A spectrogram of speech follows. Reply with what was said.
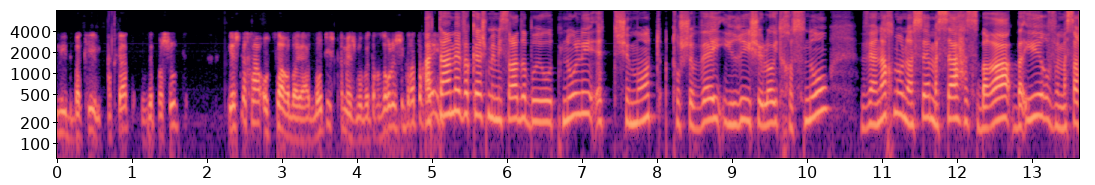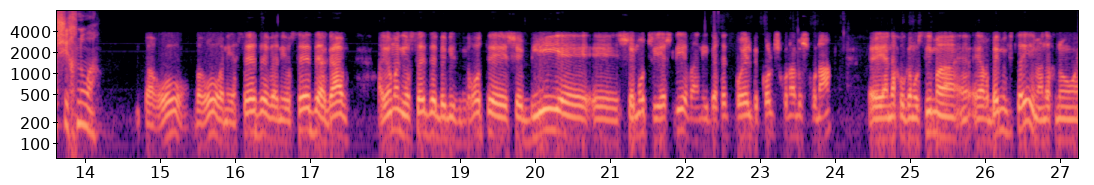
נדבקים. את יודעת, זה פשוט, יש לך אוצר ביד, בוא תשתמש בו ותחזור לשגרת החיים. אתה מבקש ממשרד הבריאות, תנו לי את שמות תושבי עירי שלא התחסנו, ואנחנו נעשה מסע הסברה בעיר ומסע שכנוע. ברור, ברור, אני אעשה את זה ואני עושה את זה. אגב, היום אני עושה את זה במסגרות uh, שבלי uh, uh, שמות שיש לי, אבל אני בהחלט פועל בכל שכונה ושכונה. אה, אנחנו גם עושים אה, אה, הרבה מבצעים, אנחנו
